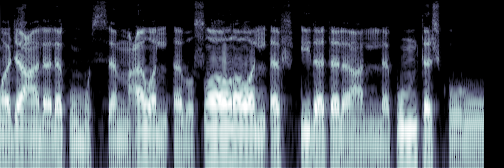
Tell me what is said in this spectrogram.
وَجَعَلَ لَكُمُ السَّمْعَ وَالْأَبْصَارَ وَالْأَفْئِدَةَ لَعَلَّكُمْ تَشْكُرُونَ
